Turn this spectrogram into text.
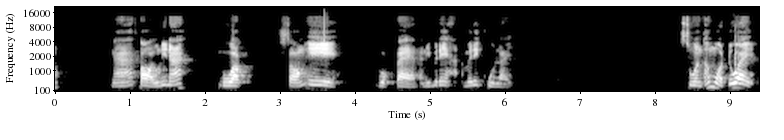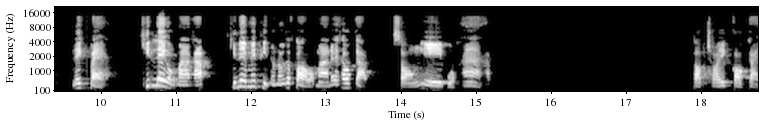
12 นะ ต่อตรงนี้นะ บวก 2a บวก 8 อันนี้ไม่ได้หาไม่ได้คูณอะไร ส่วนทั้งหมดด้วยเลข 8 คิดเลขออกมาครับ คิดเลขไม่ผิดน้องๆจะตอบออกมาได้เท่ากับ 2a บวก 5 ครับ ตอบช้อยกอไก่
